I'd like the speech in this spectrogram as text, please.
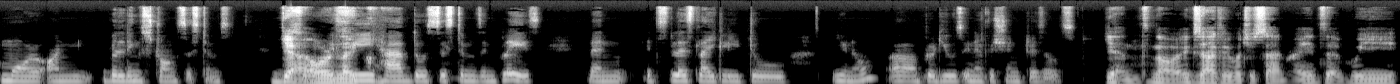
more on building strong systems. Yeah, so or if like we have those systems in place, then it's less likely to, you know, uh, produce inefficient results. Yeah, no, exactly what you said, right? That we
